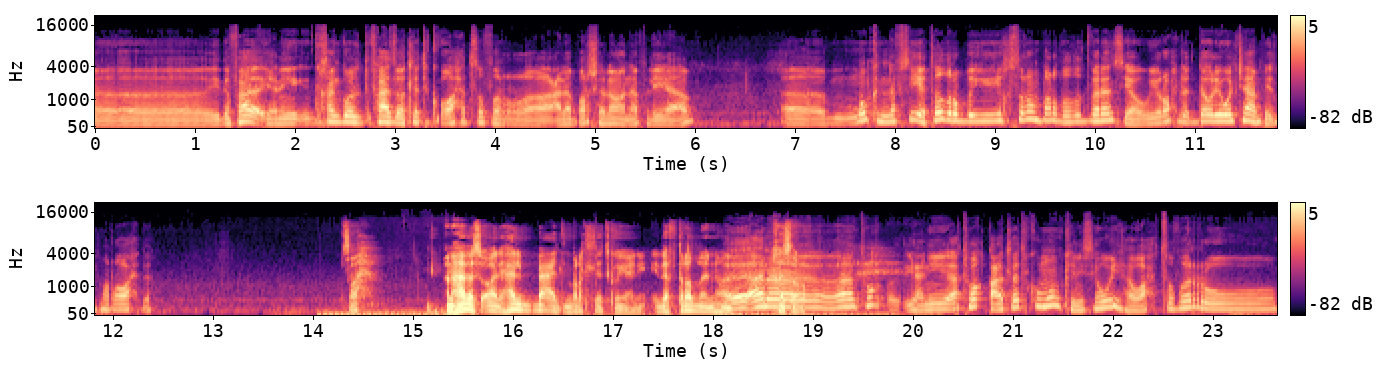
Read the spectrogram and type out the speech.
آه، إذا فا يعني خلينا نقول فازوا أتلتيكو 1-0 على برشلونة في الإياب. آه، ممكن نفسية تضرب يخسرون برضو ضد فالنسيا ويروح للدوري والشامبيونز مرة واحدة. صح؟ أنا هذا سؤالي هل بعد مباراة أتلتيكو يعني إذا افترضنا إنهم آه، أنا خسروا. أنا أتوقع يعني أتوقع أتلتيكو ممكن يسويها 1-0 و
